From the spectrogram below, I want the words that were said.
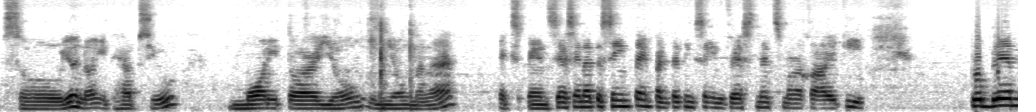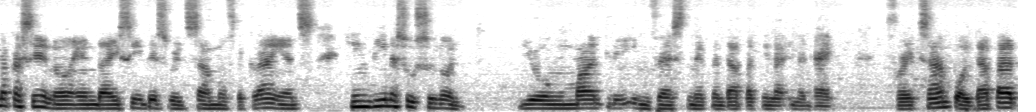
So, yun, no? It helps you monitor yung inyong mga expenses. And at the same time, pagdating sa investments, mga ka-IT, problema kasi, no, and I see this with some of the clients, hindi nasusunod yung monthly investment na dapat nila ilagay. For example, dapat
